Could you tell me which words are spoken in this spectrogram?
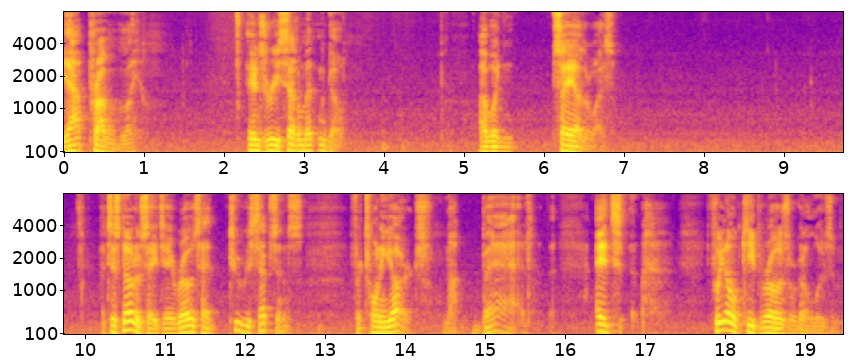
Yeah, probably. Injury settlement and go. I wouldn't say otherwise. I just noticed AJ Rose had two receptions for 20 yards. Not bad. It's if we don't keep Rose, we're going to lose him.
